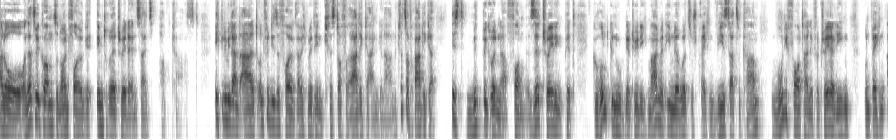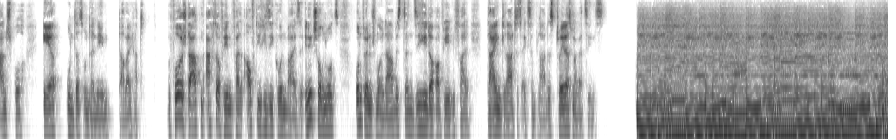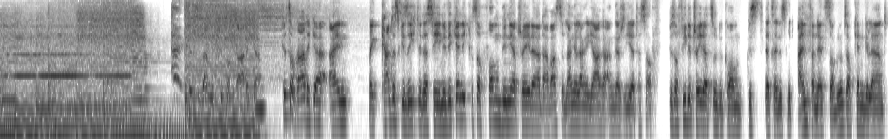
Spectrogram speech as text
Hallo und herzlich willkommen zur neuen Folge im Trader Insights Podcast. Ich bin Wieland Alt und für diese Folge habe ich mir den Christoph Radiker eingeladen. Christoph Radiker ist Mitbegründer von The Trading Pit. Grund genug natürlich mal mit ihm darüber zu sprechen, wie es dazu kam, wo die Vorteile für Trader liegen und welchen Anspruch er und das Unternehmen dabei hat. Bevor wir starten, achte auf jeden Fall auf die Risikohinweise in den Shownotes und wenn du schon mal da bist, dann sehe doch auf jeden Fall dein gratis Exemplar des Traders Magazins. Christoph Radecker. Christoph Radecker, ein bekanntes Gesicht in der Szene. Wir kennen dich, Christoph, vom Ninja Trader. Da warst du lange, lange Jahre engagiert, hast auch bist auf viele Trader zugekommen, bist letztendlich mit allen vernetzt, haben wir uns auch kennengelernt.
